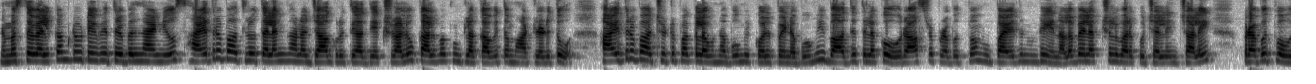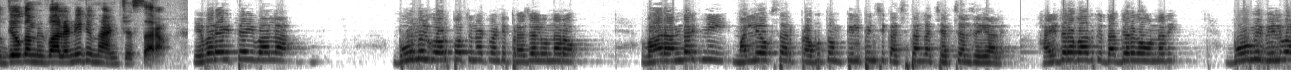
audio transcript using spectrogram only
నమస్తే welcome to TV triple nine news. హైదరాబాద్లో తెలంగాణ జాగృతి అధ్యక్షురాలు కల్వకుంట్ల కవిత మాట్లాడుతూ హైదరాబాద్ చుట్టుపక్కల ఉన్న భూమి కోల్పోయిన భూమి బాధ్యతలకు రాష్ట్ర ప్రభుత్వం ముప్పై నుండి నలభై లక్షల వరకు చెల్లించాలి ప్రభుత్వ ఉద్యోగం ఇవ్వాలని డిమాండ్ చేశారు. ఎవరైతే ఇవాళ భూములు కోల్పోతున్నటువంటి ప్రజలు ఉన్నారో వారందరికీ మళ్ళీ ఒకసారి ప్రభుత్వం పిలిపించి ఖచ్చితంగా చర్చలు చేయాలి. హైదరాబాద్కు దగ్గరగా ఉన్నది భూమి విలువ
